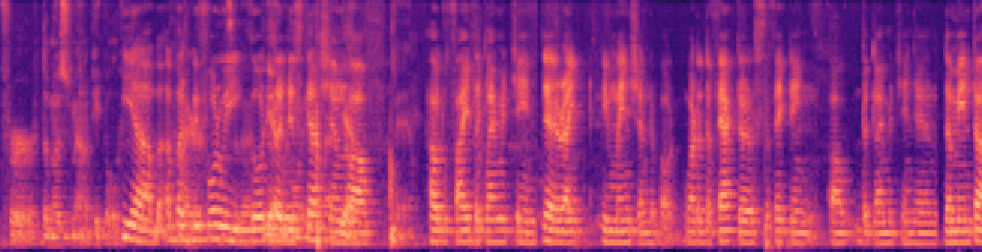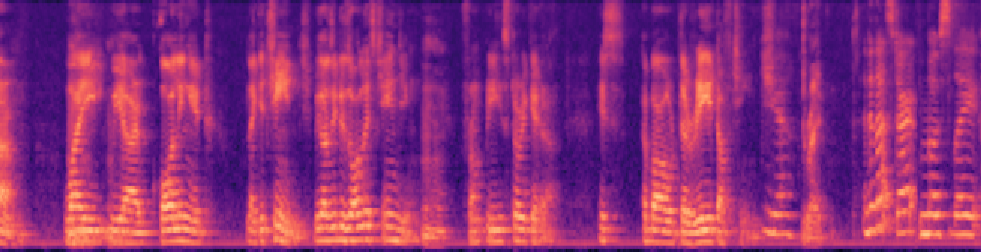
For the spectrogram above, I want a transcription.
for the most amount of people. yeah but, but before we go to Yeah, the we won't get on that. discussion Yeah. of. How to fight the climate change yeah right you mentioned about what are the factors affecting of the climate change and the main term why Mhm, we are calling it like a change because it is always changing hmm from prehistoric era it's about the rate of change Yeah. Right. And did that start mostly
